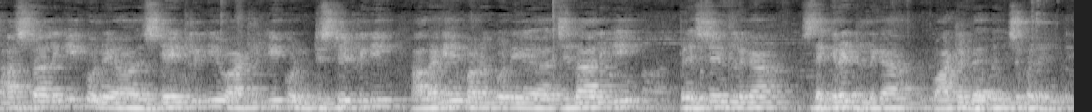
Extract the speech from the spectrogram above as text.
రాష్ట్రాలకి కొన్ని స్టేట్లకి వాటికి కొన్ని డిస్ట్రిక్ట్లకి అలాగే మన కొన్ని జిల్లాలకి ప్రెసిడెంట్లుగా సెక్రటరీలుగా వాటిని విభజించబడింది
